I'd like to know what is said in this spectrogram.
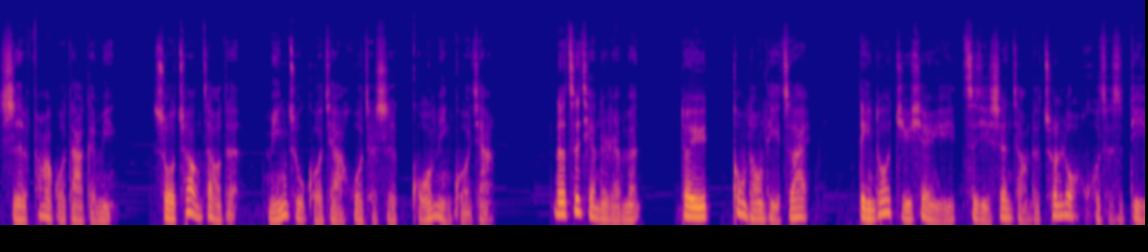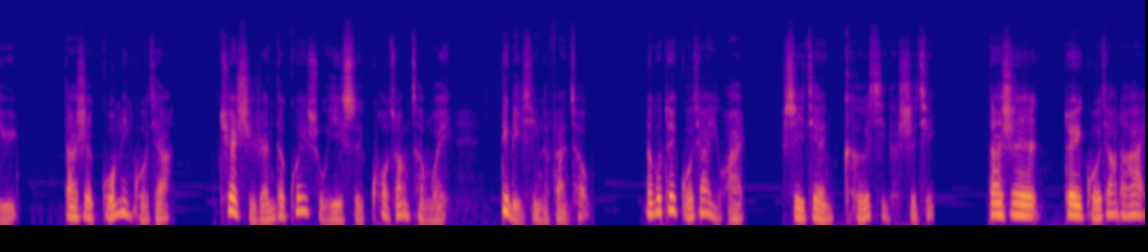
是法国大革命所创造的民族国家或者是国民国家。那之前的人们对于共同体之爱，顶多局限于自己生长的村落或者是地域。但是国民国家却使人的归属意识扩张成为地理性的范畴。能够对国家有爱是一件可喜的事情，但是对于国家的爱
